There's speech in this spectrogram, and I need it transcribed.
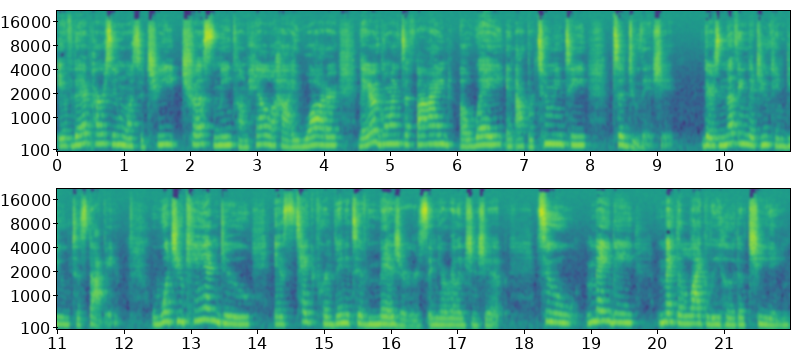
If that person wants to cheat, trust me, come hell or high water, they are going to find a way, an opportunity to do that shit. There's nothing that you can do to stop it. What you can do is take preventative measures in your relationship to maybe make the likelihood of cheating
